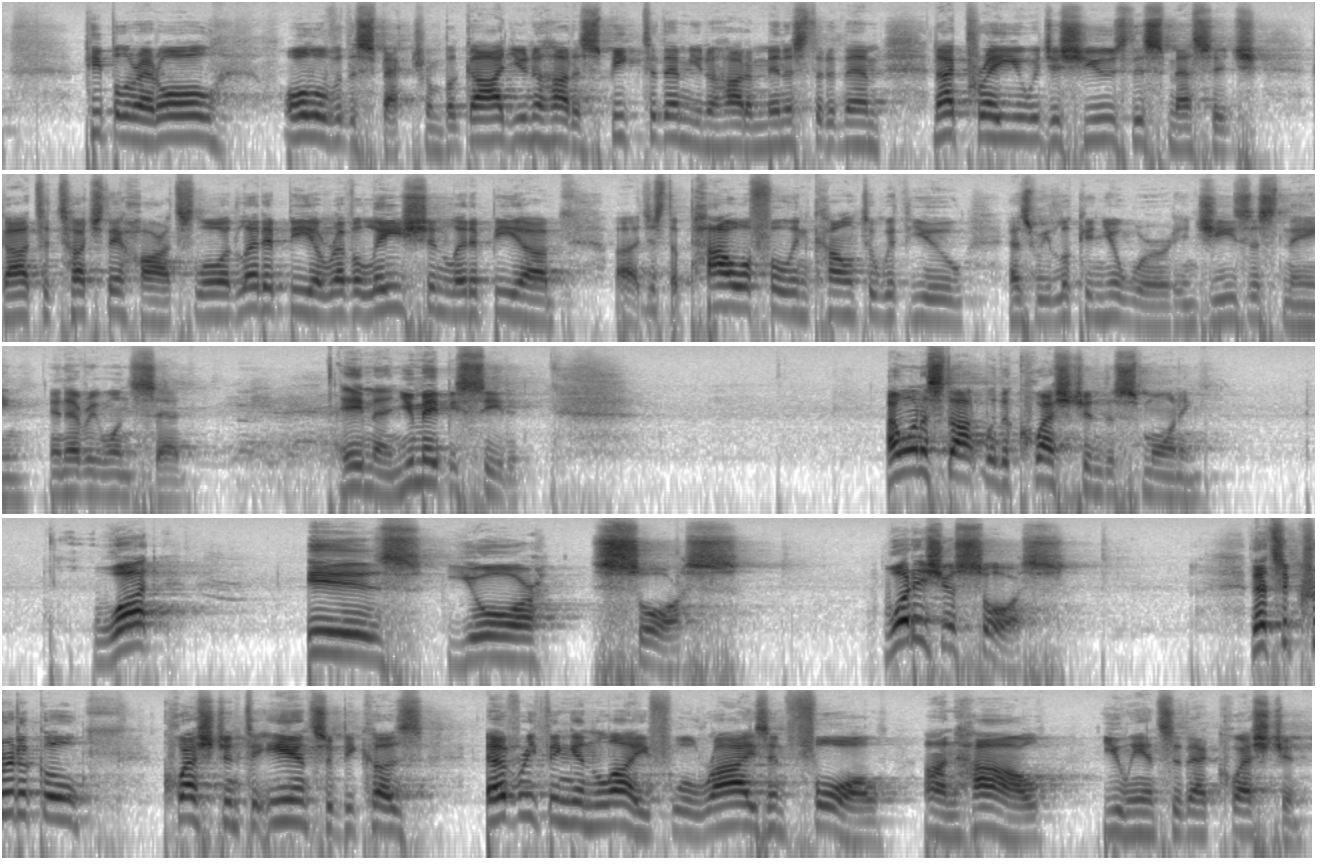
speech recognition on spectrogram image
people are at all all over the spectrum. But God, you know how to speak to them, you know how to minister to them. And I pray you would just use this message, God, to touch their hearts. Lord, let it be a revelation, let it be a, uh, just a powerful encounter with you as we look in your word. In Jesus' name. And everyone said, Amen. You may be seated. I want to start with a question this morning. What is your source? What is your source? That's a critical question to answer because everything in life will rise and fall on how you answer that question.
